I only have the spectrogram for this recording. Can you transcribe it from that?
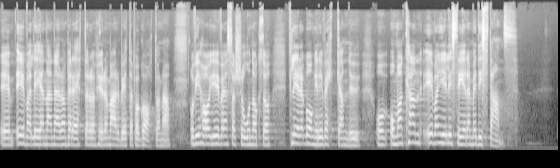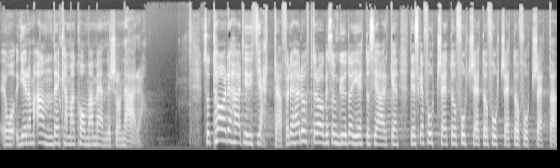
eh, Eva-Lena när de berättar om hur de arbetar på gatorna. Och vi har ju evangelisation också flera gånger i veckan nu och, och man kan evangelisera med distans. Och genom anden kan man komma människor nära. Så ta det här till ditt hjärta, för det här uppdraget som Gud har gett oss i arken, det ska fortsätta och fortsätta och fortsätta och fortsätta.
